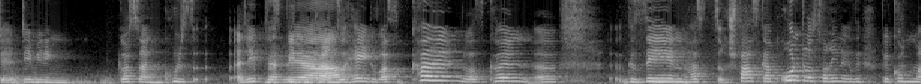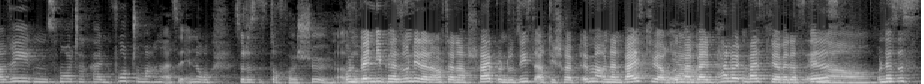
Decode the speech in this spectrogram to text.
demjenigen Gott sei Dank ein cooles Erlebnis Ja. bieten kann. So, hey, du warst in Köln, du hast Köln äh, gesehen, Mhm. hast Spaß gehabt und du hast Farina gesehen. Wir konnten mal reden, Smalltalk halt, ein Foto machen als Erinnerung. So, das ist doch voll schön. Also, Und wenn die Person dir dann auch danach schreibt und du siehst auch, die schreibt immer und dann weißt du ja auch Ja. irgendwann bei ein paar Leuten weißt du ja, wer das Genau. ist. Und das ist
